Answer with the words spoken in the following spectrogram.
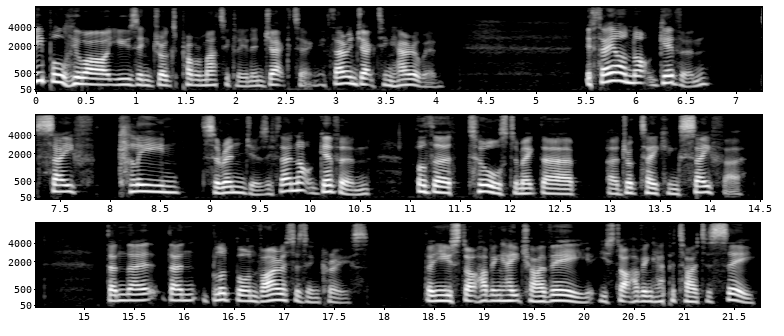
people who are using drugs problematically and injecting, if they're injecting heroin, if they are not given safe, clean syringes, if they're not given other tools to make their uh, drug taking safer, then then bloodborne viruses increase. Then you start having HIV, you start having hepatitis C.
